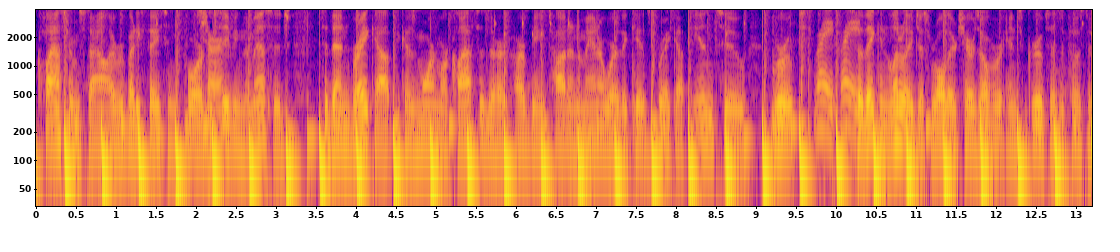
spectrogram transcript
classroom style, everybody facing forward, Sure. receiving the message, to then breakout because more and more classes are, are being taught in a manner where the kids break up into groups. Right, right. So they can literally just roll their chairs over into groups as opposed to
